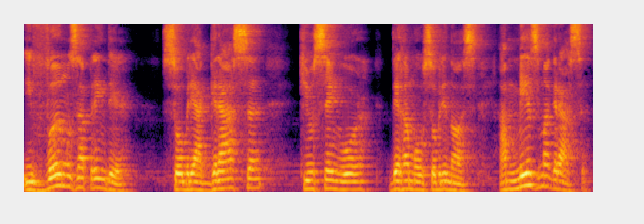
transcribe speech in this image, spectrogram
e vamos aprender sobre a graça que o Senhor derramou sobre nós. A mesma graça,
